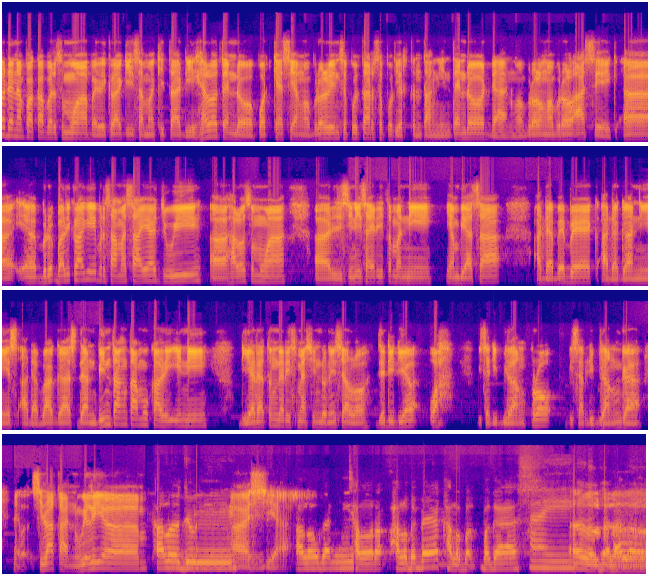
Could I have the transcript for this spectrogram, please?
Halo dan apa kabar semua? Balik lagi sama kita di Hello Tendo, podcast yang ngobrolin seputar-seputar tentang Nintendo dan ngobrol-ngobrol asik. Uh, balik lagi bersama saya Jui. Uh, halo semua. Uh, di sini saya ditemani yang biasa ada Bebek, ada Ganis, ada Bagas dan bintang tamu kali ini dia datang dari Smash Indonesia loh. Jadi dia wah bisa dibilang pro, bisa dibilang enggak. Nah, silakan William. Halo Jui. Asia. Halo Gani, halo halo Bebek, halo Bagas. Hai. Halo, halo. Halo.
